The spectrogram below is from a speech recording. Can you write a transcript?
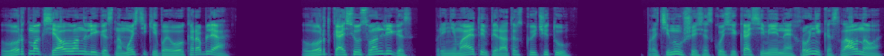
Лорд Максиал Ван Лигас на мостике боевого корабля. Лорд Кассиус Ван Лигас принимает императорскую читу. Протянувшаяся сквозь века семейная хроника славного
